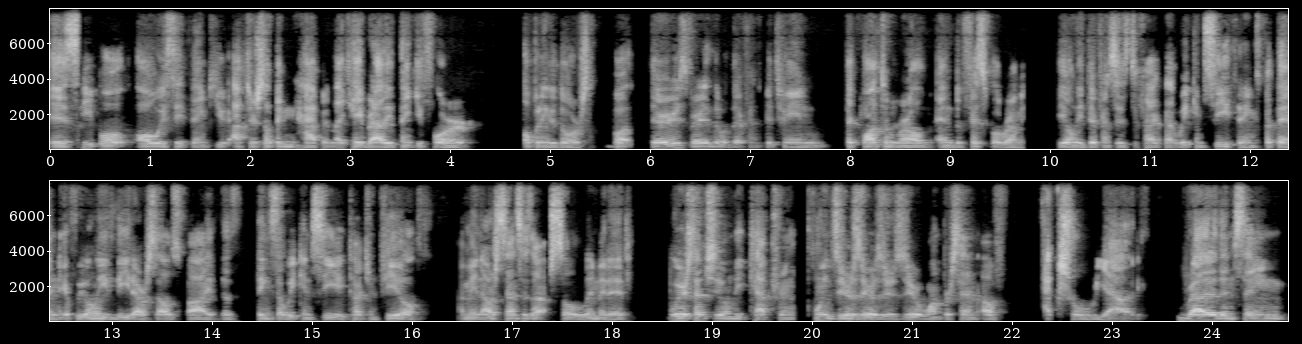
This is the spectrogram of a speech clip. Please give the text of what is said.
is people always say thank you after something happened. Like, hey Bradley, thank you for opening the doors. But there is very little difference between the quantum realm and the physical realm. The only difference is the fact that we can see things. But then if we only lead ourselves by the things that we can see, touch, and feel, I mean, our senses are so limited. We're essentially only capturing 0.00001% of actual reality. Rather than saying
